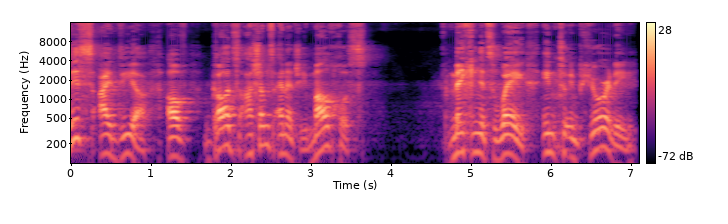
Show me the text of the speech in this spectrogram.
this idea of God's Hashem's energy, malchus, making its way into impurity.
